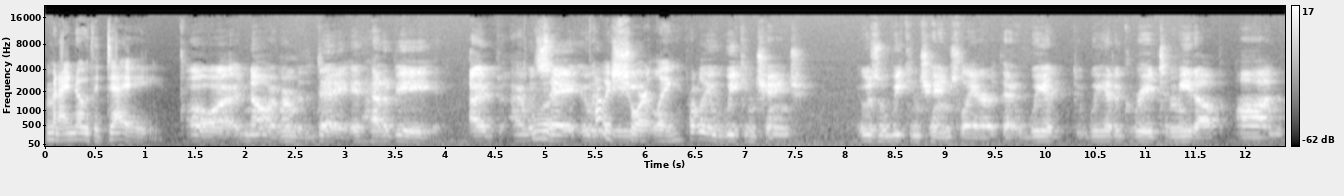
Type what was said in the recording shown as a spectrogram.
I mean, I know the day. Oh uh, no, I remember the day. It had to be. I I would say it would Probably be shortly. Probably a week and change. It was a week and change later that we had we had agreed to meet up on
